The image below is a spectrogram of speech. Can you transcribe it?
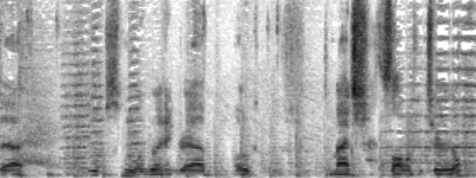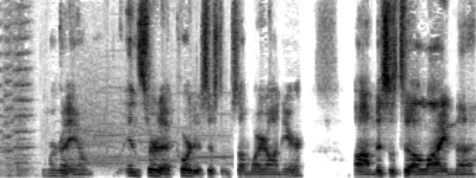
that. Oops, we want to go ahead and grab oak to match the solid material. We're going to insert a coordinate system somewhere on here. Um, this is to align the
